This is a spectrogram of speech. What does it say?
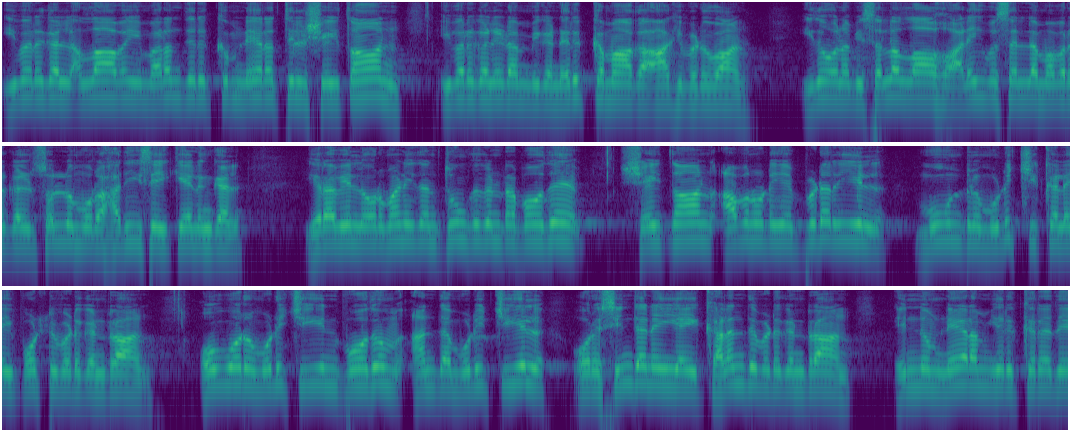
இவர்கள் அல்லாவை மறந்திருக்கும் நேரத்தில் ஷெய்தான் இவர்களிடம் மிக நெருக்கமாக ஆகிவிடுவான். இதோ நபி சல்லல்லாஹு அலைவு செல்லம் அவர்கள் சொல்லும் ஒரு ஹதீஸை கேளுங்கள். இரவில் ஒரு மனிதன் தூங்குகின்ற போது ஷெய்தான் அவனுடைய பிடரியில் மூன்று முடிச்சுக்களை போட்டு விடுகின்றான் ஒவ்வொரு முடிச்சியின் போதும் அந்த முடிச்சியில் ஒரு சிந்தனையை கலந்து விடுகின்றான். இன்னும் நேரம் இருக்கிறது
